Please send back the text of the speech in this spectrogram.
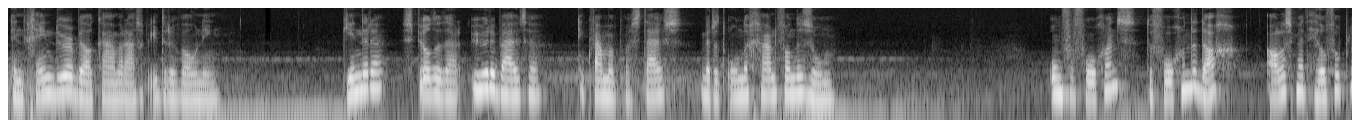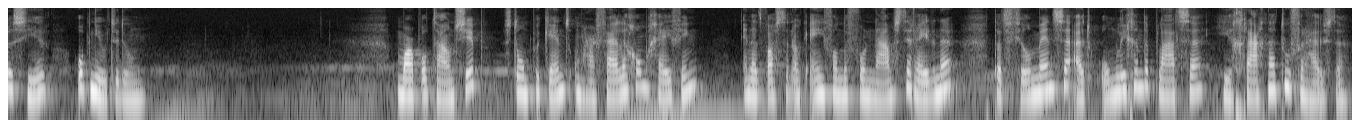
en geen deurbelcamera's op iedere woning. Kinderen speelden daar uren buiten en kwamen pas thuis met het ondergaan van de zon. Om vervolgens de volgende dag alles met heel veel plezier opnieuw te doen. Marple Township stond bekend om haar veilige omgeving en dat was dan ook een van de voornaamste redenen dat veel mensen uit omliggende plaatsen hier graag naartoe verhuisden.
